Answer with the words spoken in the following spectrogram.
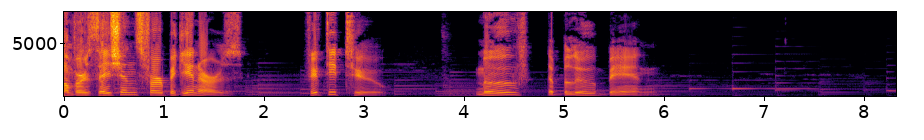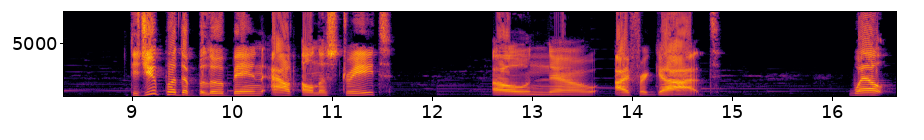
Conversations for Beginners 52. Move the blue bin. Did you put the blue bin out on the street? Oh no, I forgot. Well,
